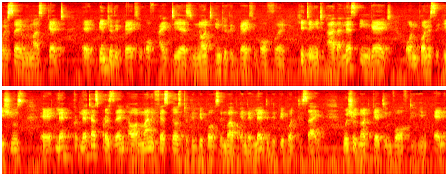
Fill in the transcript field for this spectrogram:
we say we must get uh, into the back of ideas, not into the back of uh, hitting each other. Let's engage on policy issues. Uh, let, let us present our manifestos to the people of Zimbabwe and let the people decide. We should not get involved in any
